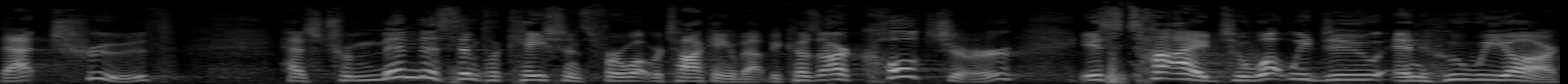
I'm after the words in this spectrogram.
that truth has tremendous implications for what we're talking about because our culture is tied to what we do and who we are.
